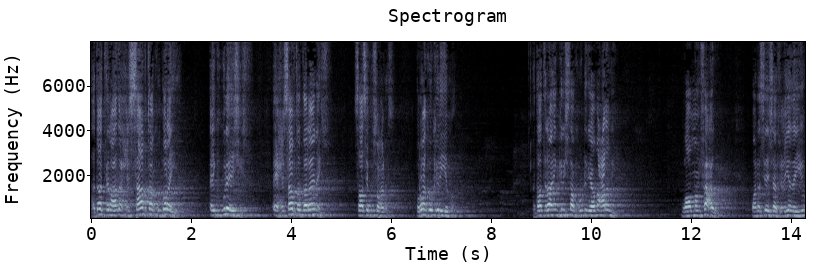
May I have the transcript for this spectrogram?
Haddaad tiraahdo xisaabtaan ku baraya ay kugula heshiiso ay xisaabta daraynayso saasay ku soconaysa. Qur'aanka oo keliya ma. Haddaad tiraado ingilishtaan kuu dhigaya ama carabi waa manfaco waana sida shaaficiyada iyo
